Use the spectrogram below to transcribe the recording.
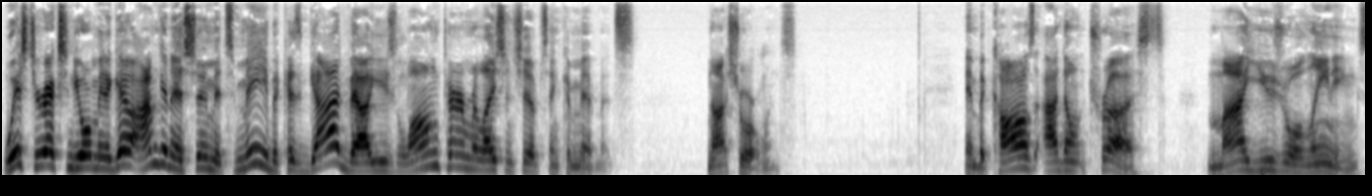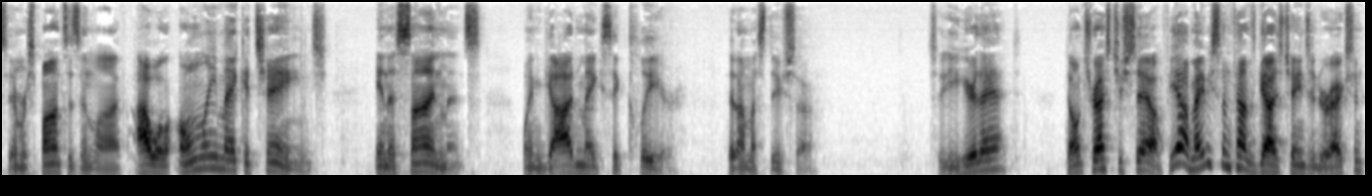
which direction do you want me to go? I'm going to assume it's me because God values long term relationships and commitments, not short ones. And because I don't trust my usual leanings and responses in life, I will only make a change in assignments when God makes it clear that I must do so. So, do you hear that? Don't trust yourself. Yeah, maybe sometimes God's changing direction,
